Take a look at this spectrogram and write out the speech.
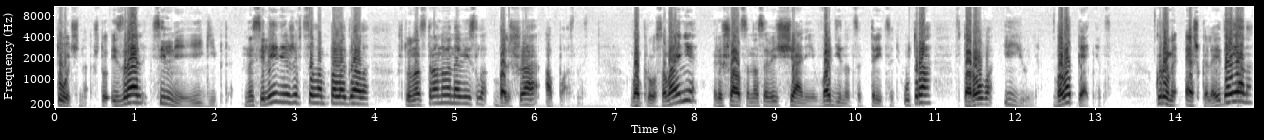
точно, что Израиль сильнее Египта. Население же в целом полагало, что над страной нависла большая опасность. Вопрос о войне решался на совещании в 11.30 утра 2 июня. Была пятница. Кроме Эшкаля и Даяна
